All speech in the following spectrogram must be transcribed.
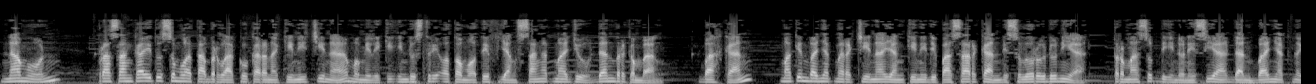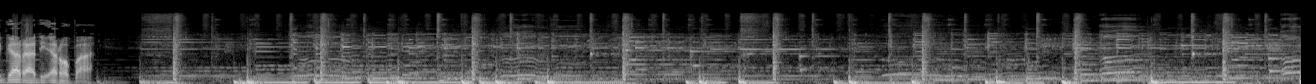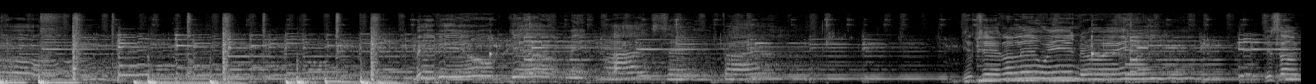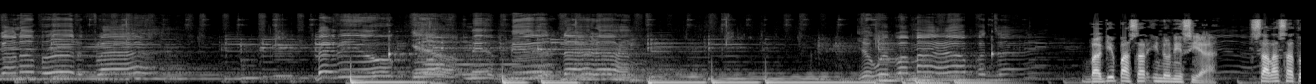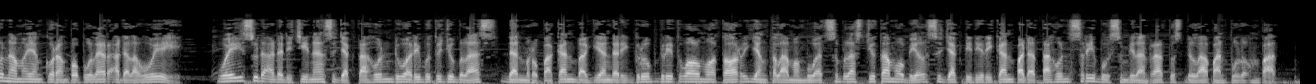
Namun, prasangka itu semua tak berlaku karena kini Cina memiliki industri otomotif yang sangat maju dan berkembang. Bahkan, makin banyak merek Cina yang kini dipasarkan di seluruh dunia, termasuk di Indonesia dan banyak negara di Eropa. Bagi pasar Indonesia, salah satu nama yang kurang populer adalah Wei. Wei sudah ada di Cina sejak tahun 2017 dan merupakan bagian dari grup Great Wall Motor yang telah membuat 11 juta mobil sejak didirikan pada tahun 1984.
